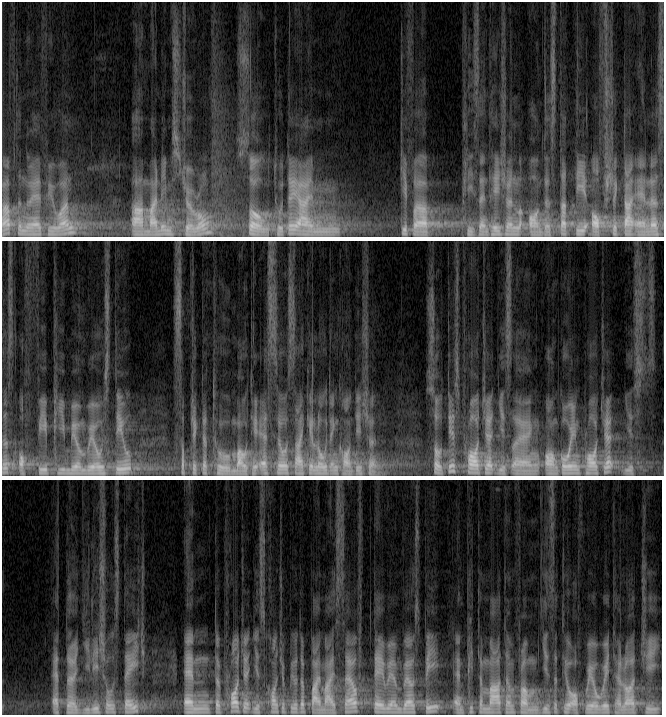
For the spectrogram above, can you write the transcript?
afternoon, everyone. Uh, my name is Jerome. So today I'm give a presentation on the study of shakedown analysis of free premium wheel steel subjected to multi-axial cyclic loading condition. So this project is an ongoing project, is at the initial stage, and the project is contributed by myself, Darrien Welsby, and Peter Mutton from Institute of Railway Technology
